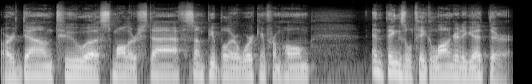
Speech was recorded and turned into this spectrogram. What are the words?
are down to uh, smaller staff. Some people are working from home, and things will take longer to get there.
